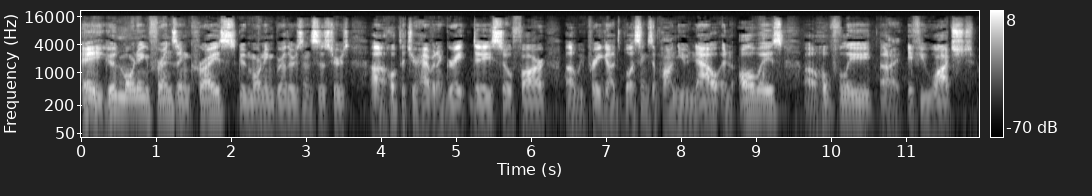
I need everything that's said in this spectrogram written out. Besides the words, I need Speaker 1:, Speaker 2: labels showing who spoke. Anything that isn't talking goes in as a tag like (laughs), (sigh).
Speaker 1: Hey, good morning, friends in Christ. Good morning, brothers and sisters. Uh, hope that you're having a great day so far. Uh, we pray God's blessings upon you now and always. Uh, hopefully, uh, if you watched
